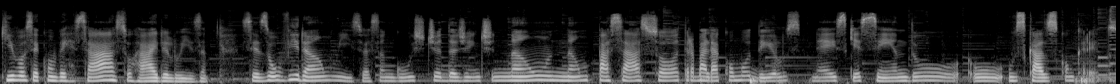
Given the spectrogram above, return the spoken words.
que você conversar, Sorraile Luísa, vocês ouvirão isso, essa angústia da gente não, não passar só a trabalhar com modelos, né, esquecendo o, os casos concretos.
